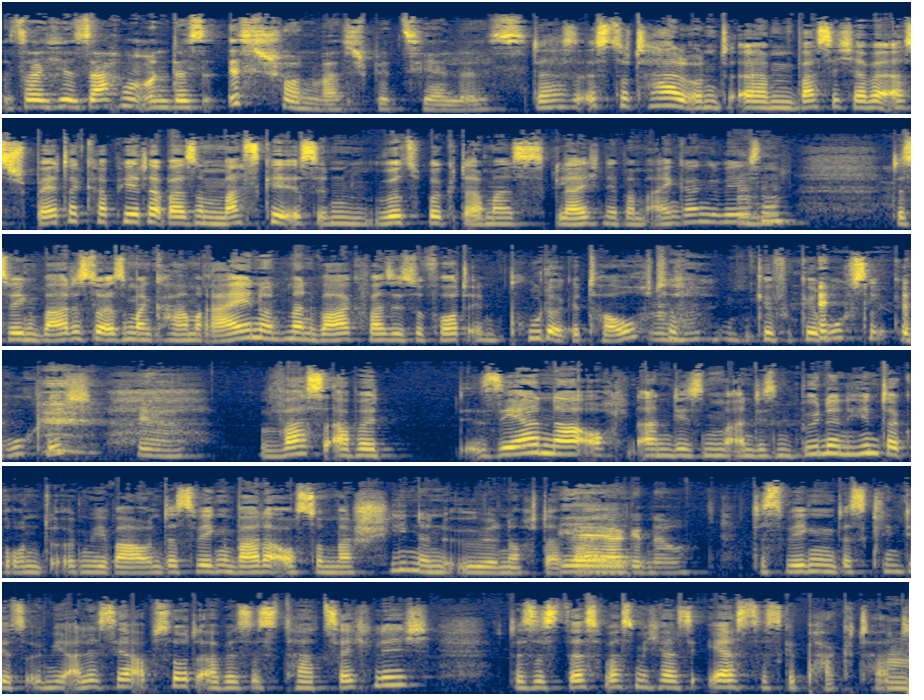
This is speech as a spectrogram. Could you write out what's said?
solche Sachen und das ist schon was Spezielles. Das ist total. Und ähm, was ich aber erst später kapiert habe, also Maske ist in Würzburg damals gleich neben dem Eingang gewesen. Deswegen war das so, also man kam rein und man war quasi sofort in Puder getaucht, ge geruchs geruchlich. Ja. Was aber sehr nah auch an diesem, an diesem Bühnenhintergrund irgendwie war. Und deswegen war da auch so Maschinenöl noch dabei. Ja, ja, genau. Deswegen, das klingt jetzt irgendwie alles sehr absurd, aber es ist tatsächlich, das ist das, was mich als erstes gepackt hat.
